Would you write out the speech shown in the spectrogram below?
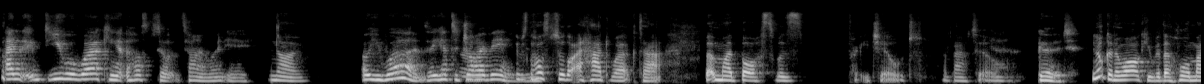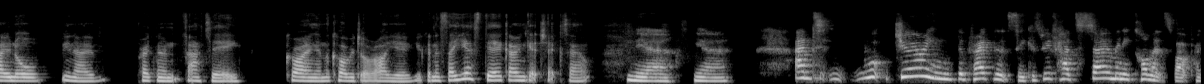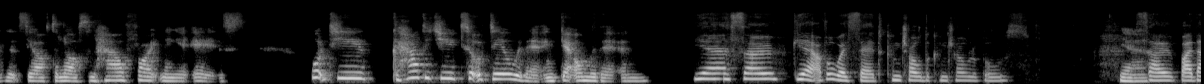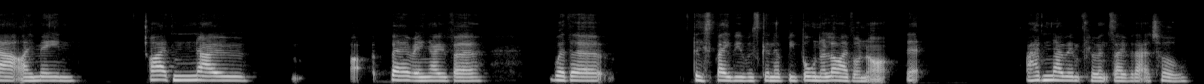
And you were working at the hospital at the time, weren't you? no, Oh, you weren't. So you had to No. drive in. it was the hospital that I had worked at, but my boss was pretty chilled about it all. Yeah. Good. You're not going to argue with a hormonal, you know, pregnant fatty crying in the corridor, are you? You're going to say, yes, dear, go and get checked out. Yeah, yeah. And w- during the pregnancy, because we've had so many comments about pregnancy after loss and how frightening it is, what do you, how did you sort of deal with it and get on with it? And Yeah. So, yeah, I've always said control the controllables. yeah, So, by that, I mean, I had no uh, bearing over whether this baby was going to be born alive or not. It, I had no influence over that at all.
